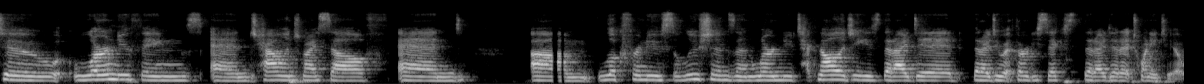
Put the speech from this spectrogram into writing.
to learn new things and challenge myself and um, look for new solutions and learn new technologies that I did that I do at 36 that I did at 22.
